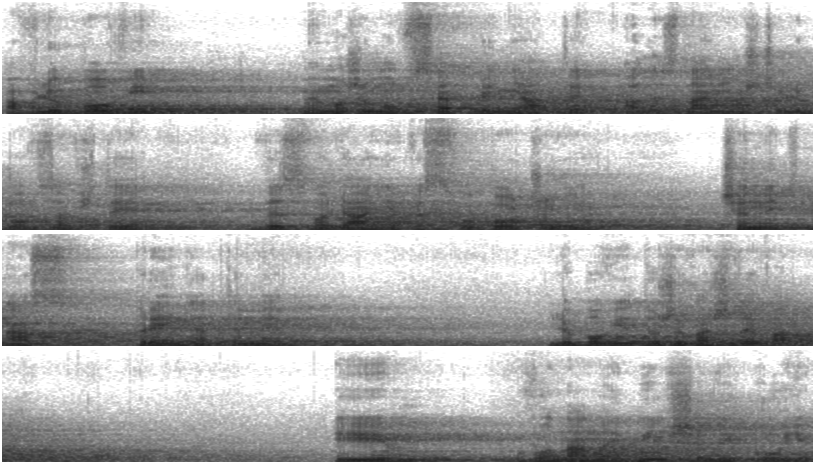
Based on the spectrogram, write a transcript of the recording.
А в любові ми можемо все прийняти, але знаємо, що любов завжди визволяє, висвободжує, чинить нас прийнятими. Любов є дуже важлива. І вона найбільше лікує,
